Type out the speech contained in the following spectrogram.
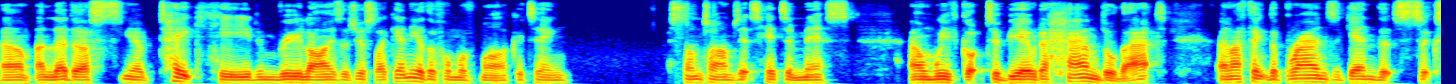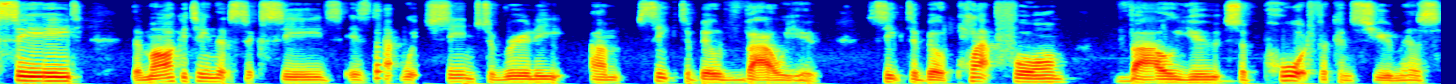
Um, and let us, you know, take heed and realize that just like any other form of marketing, Sometimes it's hit and miss, and we've got to be able to handle that. And I think the brands, again, that succeed, the marketing that succeeds, is that which seems to really um, seek to build value, seek to build platform, value, support for consumers.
